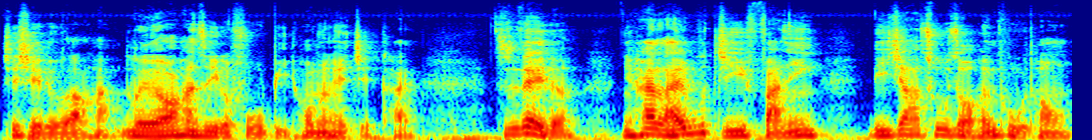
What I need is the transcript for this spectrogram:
谢谢流浪汉，流浪汉是一个伏笔，后面可以解开之类的。你还来不及反应，离家出走很普通，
